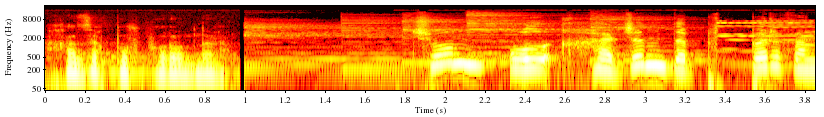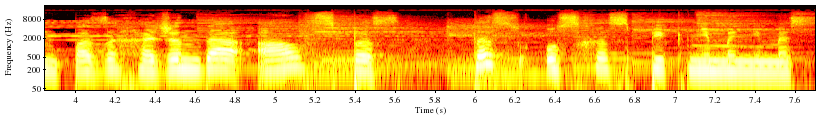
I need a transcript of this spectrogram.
хазыр бол фурандар чон ол хажында пытпырған пазы хажында алспыз тыс осхыз пик немес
